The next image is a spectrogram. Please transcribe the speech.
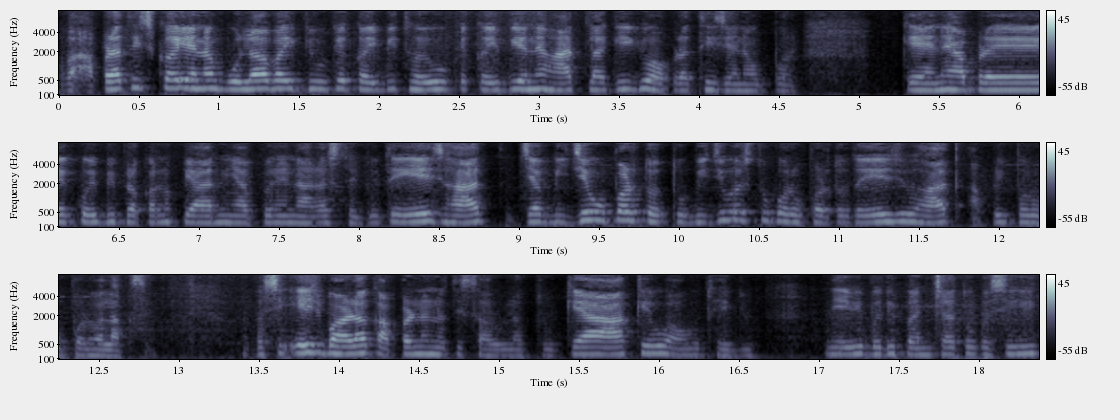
હવે આપણાથી જ કંઈ એને બોલાવાઈ ગયું કે કંઈ બી થયું કે કંઈ બી એને હાથ લાગી ગયો આપણાથી જ એના ઉપર. કે એને આપણે કોઈ બી પ્રકારનો પ્યાર નહીં આપ્યો ને નારાજ થઈ ગયું. તો એ જ હાથ જ્યાં બીજે ઉપડતો હતું બીજી વસ્તુ પર ઉપડતો હતો એ જ હાથ આપણી પર ઉપડવા લાગશે. પછી એ જ બાળક આપણને નથી સારું લાગતું કે આ કેવું આવું થઈ ગયું. ને એવી બધી પંચાયતો પછી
